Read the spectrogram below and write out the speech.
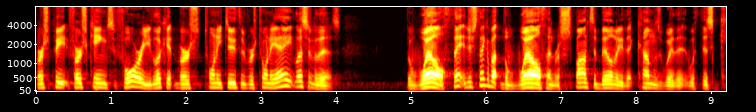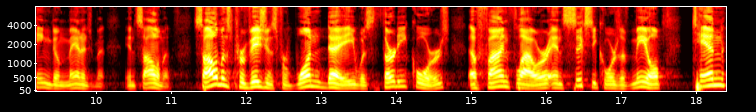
First Kings 4, you look at verse 22 through verse 28. Listen to this. The wealth, just think about the wealth and responsibility that comes with it, with this kingdom management in Solomon. Solomon's provisions for one day was 30 cors of fine flour and 60 cors of meal, 10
